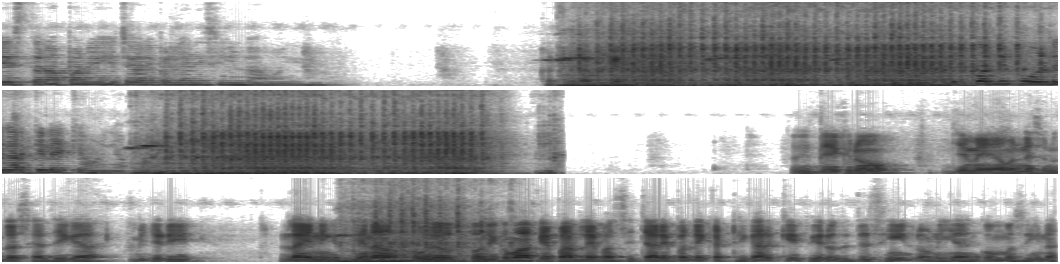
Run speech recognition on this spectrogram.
ਇਸ ਤਰ੍ਹਾਂ ਆਪਾਂ ਨੇ ਇਹ ਚਾਰੇ ਪੱਲਿਆਂ ਦੀ ਸੀਨ ਲਾਵਾਂਗੇ ਕੱਟ ਕਰਕੇ ਉੱਪਰ ਦੀ ਫੋਲਡ ਕਰਕੇ ਲੈ ਕੇ ਆਉਣੀ ਆਪਾਂ ਨੇ। ਤੁਸੀਂ ਦੇਖ ਰਹੇ ਹੋ ਜਿਵੇਂ ਅਮਨ ਨੇ ਤੁਹਾਨੂੰ ਦੱਸਿਆ ਸੀਗਾ ਵੀ ਜਿਹੜੀ ਲਾਈਨਿੰਗ ਸੀ ਨਾ ਉਹਦੇ ਉੱਤੋਂ ਦੀ ਘੁਮਾ ਕੇ ਪਰਲੇ ਪਾਸੇ ਚਾਰੇ ਪੱਲੇ ਇਕੱਠੇ ਕਰਕੇ ਫਿਰ ਉਹਦੇ ਤੇ ਸੀਨ ਲਾਉਣੀ ਆ ਗੁੰਮ ਸੀਨ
